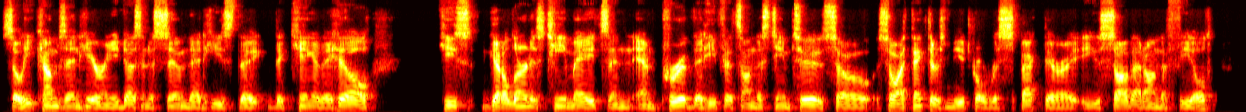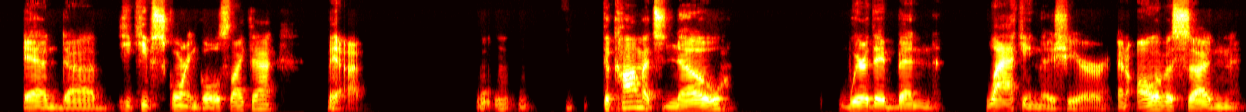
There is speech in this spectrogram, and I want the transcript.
So he comes in here and he doesn't assume that he's the the king of the hill he's got to learn his teammates and and prove that he fits on this team too. So so I think there's mutual respect there. You saw that on the field, and uh, he keeps scoring goals like that. Yeah, the Comets know where they've been lacking this year and all of a sudden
